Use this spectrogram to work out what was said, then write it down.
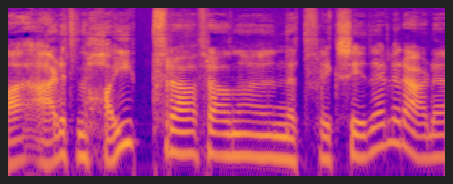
Er dette en hype fra, fra Netflix side, eller er, det,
